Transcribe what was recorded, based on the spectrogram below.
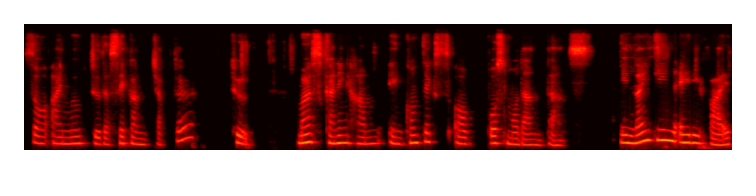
So I move to the second chapter, two, Merce Cunningham in context of postmodern dance. In 1985,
